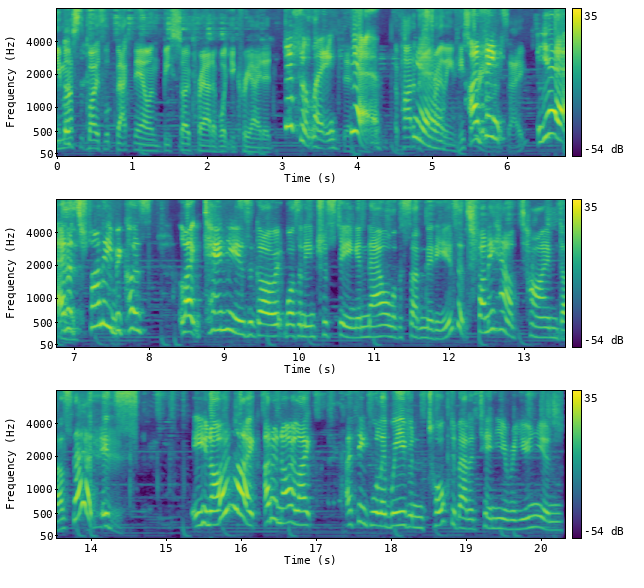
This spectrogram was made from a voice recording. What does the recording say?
you must both look back now and be so proud of what you created. Definitely. Definitely. Yeah. A part of Yeah. Australian history, I I think- would say. Yeah, and it's funny because like 10 years ago it wasn't interesting and now all of a sudden it is. It's funny how time does that. It's you know, like I don't know, like I think well we even talked about a 10 year reunion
